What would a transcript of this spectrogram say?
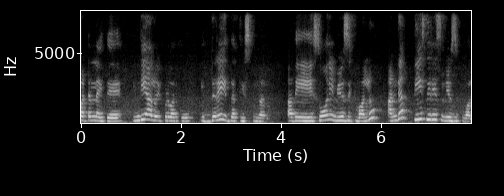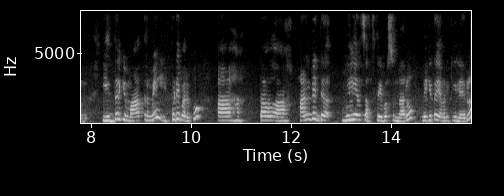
బటన్ అయితే ఇండియాలో ఇప్పటి వరకు ఇద్దరే ఇద్దరు తీసుకున్నారు. అది సోనీ మ్యూజిక్ వాళ్ళు అండ్ టీ సిరీస్ మ్యూజిక్ వాళ్ళు. ఈ ఇద్దరికి మాత్రమే ఇప్పటి వరకు హండ్రెడ్ మిలియన్ సబ్స్క్రైబర్స్ ఉన్నారు. మిగతా ఎవరికీ లేరు.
